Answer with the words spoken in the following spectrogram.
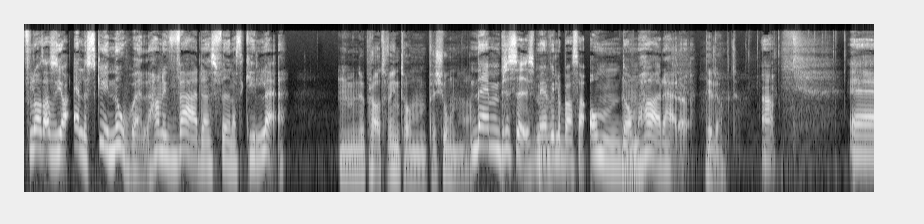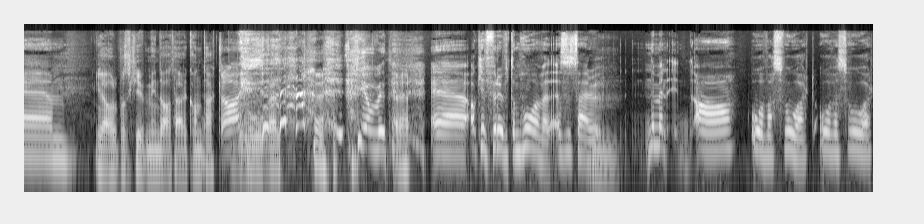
Förlåt, alltså jag älskar ju Noel. Han är världens finaste kille. Mm, men nu pratar vi inte om personerna. Nej men precis, men jag ville bara säga om de hör det här. Och, Det är lugnt. ja. Ehm, Jag håller på att skriva min dator här. Kontakt Ja. Noel. jobbigt. Eh, Okej, förutom hovet. Alltså, så här, Mm. Nej men, ja. Åh vad svårt. Åh vad svårt.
